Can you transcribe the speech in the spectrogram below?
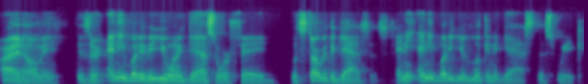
All right, homie. Is there anybody that you want to gas or fade? Let's start with the gases. Any anybody you're looking to gas this week?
